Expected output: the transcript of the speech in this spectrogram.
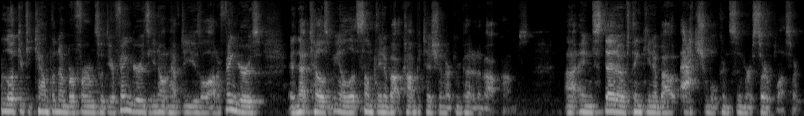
look, if you count the number of firms with your fingers, you don't have to use a lot of fingers. And that tells me something about competition or competitive outcomes. Uh, instead of thinking about actual consumer surplus. Or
